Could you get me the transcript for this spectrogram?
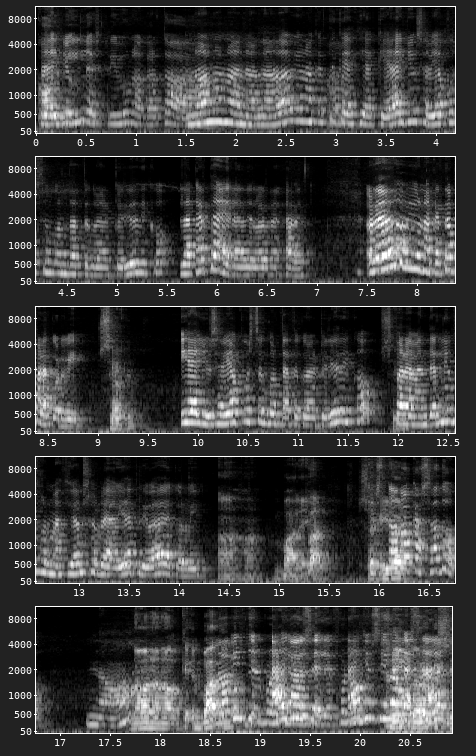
Corby Ayu- le escribe una carta... No, no, no, en el ordenador había una carta que Ah. decía que Ayu se había puesto en contacto con el periódico. La carta era del ordenador. A ver. En el ordenador había una carta para Corby. Sí. Y Ayu se había puesto en contacto con el periódico Sí. para venderle información sobre la vida privada de Corby. Ajá, vale. Vale. O sea, Estaba iba- casado. No. No, no, no. ¿No habéis desbloqueado Ayu el se- teléfono? Ayu se iba a ¿El casar. Claro que sí.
